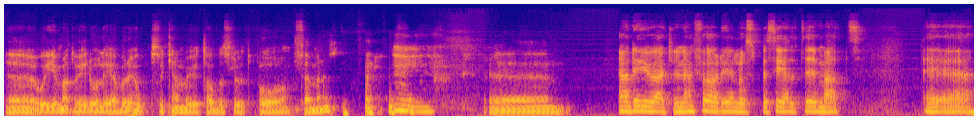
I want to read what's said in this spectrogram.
Eh, och i och med att vi då lever ihop så kan vi ju ta beslut på fem minuter. Mm. eh. Ja, det är ju verkligen en fördel och speciellt i och med att eh,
